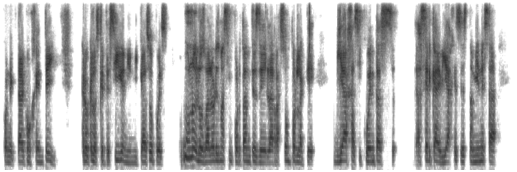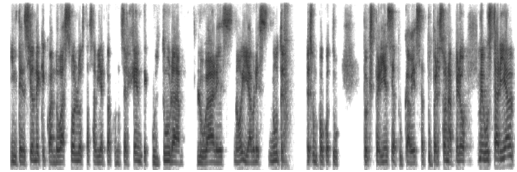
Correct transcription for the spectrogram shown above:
conectar con gente y creo que los que te siguen y en mi caso pues uno de los valores más importantes de la razón por la que viajas y cuentas acerca de viajes es también esa intención de que cuando vas solo estás abierto a conocer gente, cultura, lugares, ¿no? Y abres, nutres un poco tu, tu experiencia, tu cabeza, tu persona. Pero me gustaría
